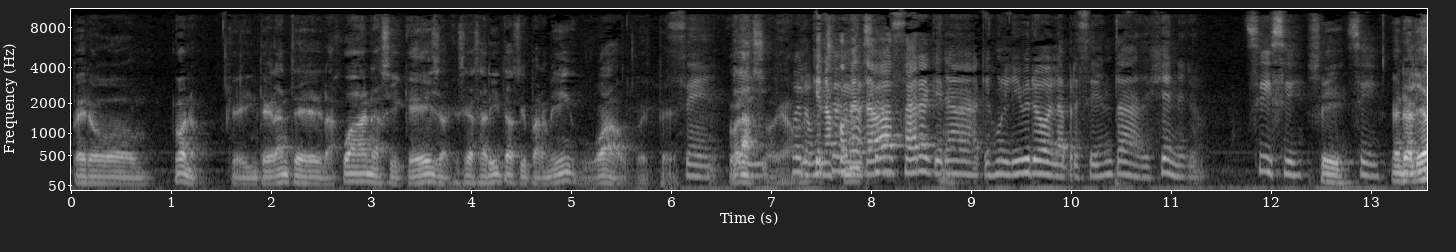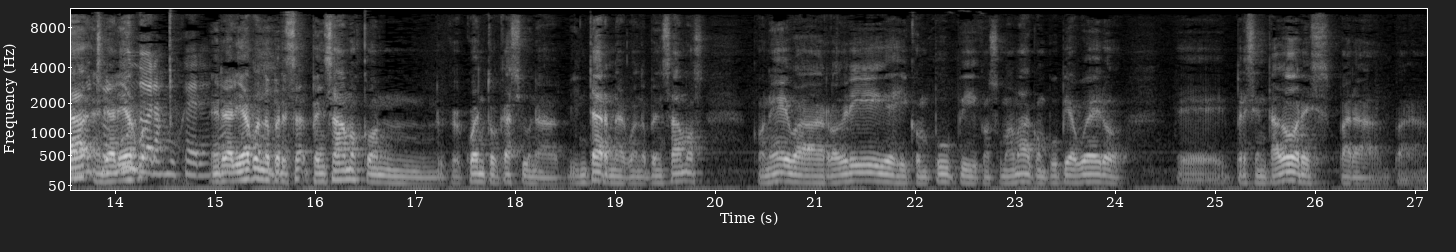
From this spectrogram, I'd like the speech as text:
Pero bueno, que integrante de las Juanas y que ella, que sea Sarita, sí, para mí, wow, este, Sí. golazo, Y- digamos. Bueno, que nos comentaba gracias. Sara que era que es un libro la presidenta de género. Sí, sí. Sí. Sí. En realidad, en el realidad, mundo de las mujeres, en realidad cuando pensábamos con, cuento casi una interna, cuando pensamos con Eva Rodríguez y con Pupi, con su mamá, con Pupi Agüero, eh, presentadores para, para,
